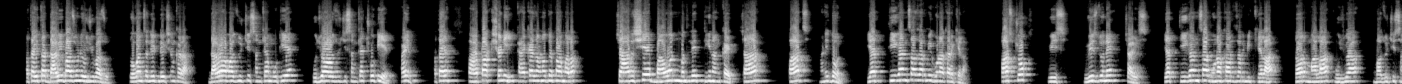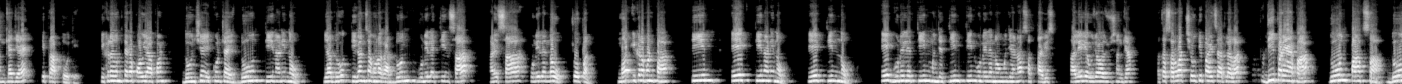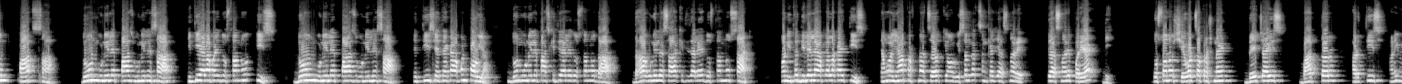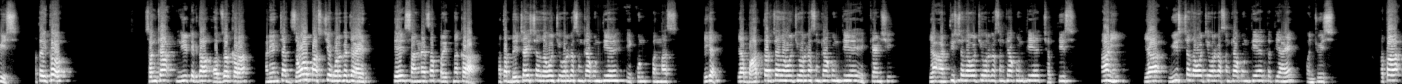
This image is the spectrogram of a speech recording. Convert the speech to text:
आता इथं डावी बाजू आणि उजवी बाजू. दोघांचं नीट निरीक्षण करा. डाव्या बाजूची संख्या मोठी आहे उजव्या बाजूची संख्या छोटी आहे. फाईन? आता पाहता क्षणी काय काय जाणवतोय पहा मला चारशे बावन्न मधले तीन अंक आहेत. चार पाच आणि दोन. या तिघांचा जर मी गुणाकार केला पाच चोक वीस वीस दुने चाळीस या तिघांचा गुणाकार जर मी केला तर मला उजव्या बाजूची संख्या जी आहे ती प्राप्त होते. इकडे जमते का पाहूया आपण? दोनशे एकोणचाळीस दोन तीन आणि नऊ. या दो तिघांचा गुणाकार दोन गुणिले तीन सहा आणि सहा गुणिले नऊ चोपन्न. मग इकडं पण पहा तीन एक तीन आणि नऊ. एक तीन नऊ. एक गुणिले तीन म्हणजे तीन तीन गुणिले नऊ म्हणजे येणार सत्तावीस. आलेली उजव्या बाजूची संख्या. आता सर्वात शेवटी पाहायचं आहे आपल्याला. डी पर्याय पहा. दोन पाच सहा. दोन पाच सहा. दोन गुणिले पाच गुणिले सहा. किती यायला पाहिजे दोस्तांनो? तीस. दोन गुणिले पाच गुणिले सहा. हे तीस येत आहे का? आपण पाहूया. दोन गुणिले पाच किती झाले दोस्तांनो? दहा. दहा गुणिले सहा किती झाले दोस्तांनो? साठ. पण इथं दिलेलं आहे आपल्याला काय? तीस. त्यामुळे या प्रश्नाचं किंवा विसंगत संख्या जी असणारे ते असणारे पर्याय डी दोस्तांनो शेवटचा प्रश्न आहे. बेचाळीस बहात्तर अडतीस आणि वीस. आता इथं संख्या नीट एकदा ऑब्झर्व करा आणि यांच्या जवळपासचे वर्ग जे आहेत ते सांगण्याचा प्रयत्न करा. आता बेचाळीसच्या जवळची वर्गसंख्या कोणती आहे? एकोणपन्नास. ठीक आहे? या बहात्तरच्या जवळची वर्गसंख्या कोणती आहे? एक्क्याऐंशी. या अडतीसच्या जवळची वर्गसंख्या कोणती आहे? छत्तीस. आणि या वीसच्या जवळची वर्गसंख्या कोणती आहे? तर ती आहे पंचवीस. आता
